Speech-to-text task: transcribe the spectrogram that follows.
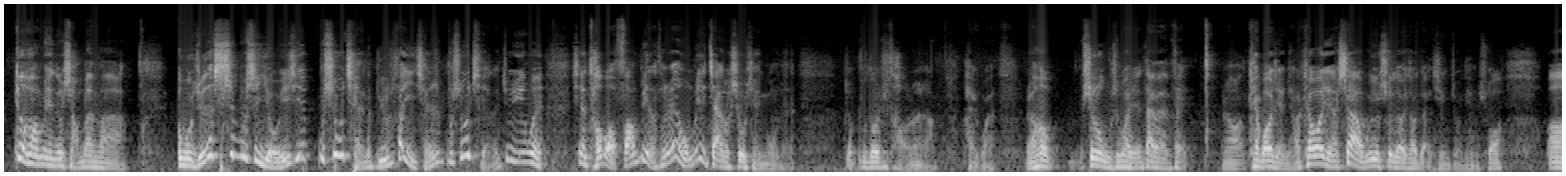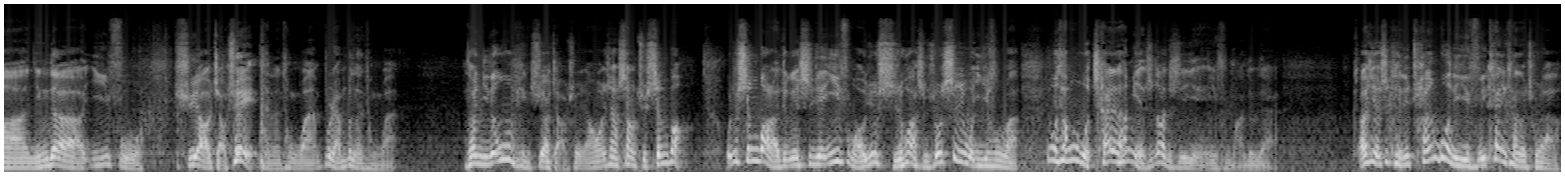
各方面都想办法。我觉得是不是有一些不收钱的？比如说他以前是不收钱的，就因为现在淘宝方便了，他说哎，我们也加个收钱功能，就不多去讨论了。海关，然后收了五十块钱代办费，然后开包检查，开包检查，下午又收到一条短信，昨天说啊，您的衣服需要缴税才能通关，不然不能通关。他说你的物品需要缴税，然后让上去申报，我就申报了这个是件衣服嘛，我就实话实说，是我衣服嘛，因为他们我拆了，他们也知道这是一件衣服嘛，对不对？而且是肯定穿过的衣服，一看就看得出来。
